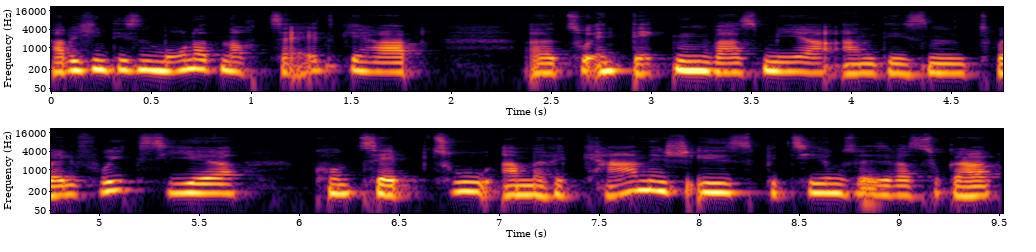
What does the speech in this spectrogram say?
habe ich in diesen Monaten auch Zeit gehabt, äh, zu entdecken, was mir an diesem 12 Weeks Year Konzept zu amerikanisch ist, beziehungsweise was sogar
